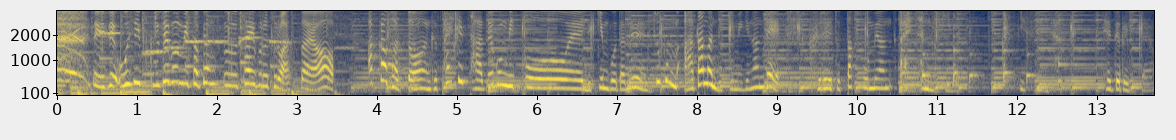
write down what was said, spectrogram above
네, 이제 59제곱미터 평수 타입으로 들어왔어요. 아까 봤던 그 84제곱미터의 느낌보다는 조금 아담한 느낌이긴 한데 그래도 딱 보면 알찬 느낌이 있습니다. 제대로 있어요.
